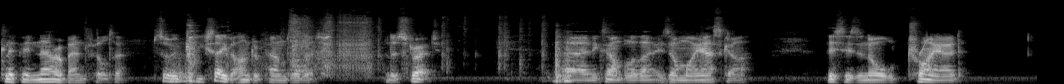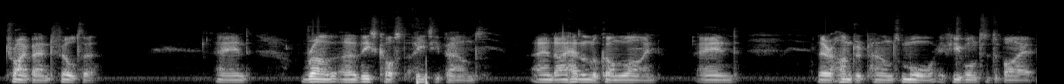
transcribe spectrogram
clip-in narrowband filter. So you save £100 on this at a stretch. An example of that is on my Askar. This is an old Triad tri-band filter. And rather uh, these cost £80 and I had a look online and they're £100 more if you wanted to buy it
